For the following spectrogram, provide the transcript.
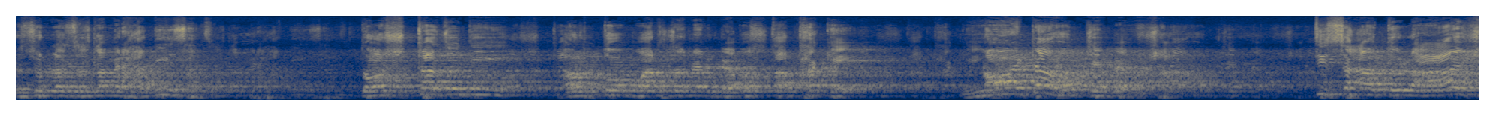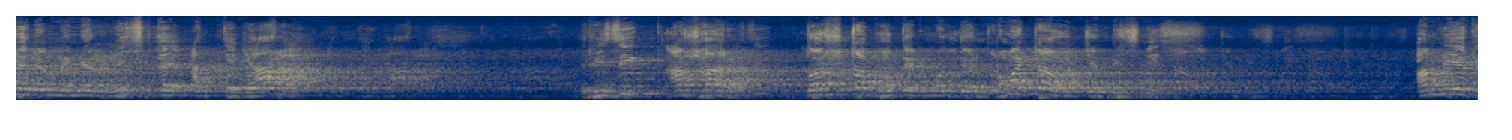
রসুল্লাহ ইসলামের হাদিস আছে। দশটা যদি অর্থ উপার্জনের ব্যবস্থা থাকে, নয়টা হচ্ছে ব্যবসা। তিসাতুল মিনের রিজিক আসার দশটা মধ্যে নয়টা হচ্ছে বিজনেস আমি এক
